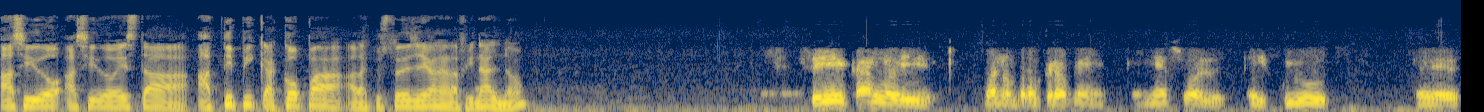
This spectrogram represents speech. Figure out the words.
ha sido, ha sido esta atípica copa a la que ustedes llegan a la final, ¿no? Sí, Carlos, y bueno, pero creo que en eso el, el club eh,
